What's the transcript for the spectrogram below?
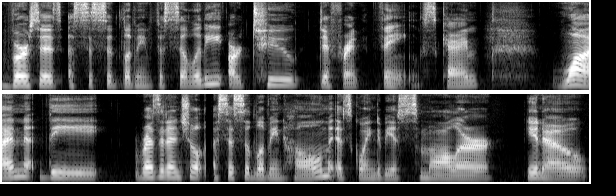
versus assisted living facility are two different things, okay? One, the residential assisted living home is going to be a smaller you know,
